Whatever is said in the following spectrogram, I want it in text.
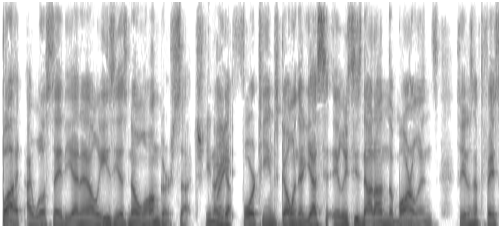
But I will say the NL Easy is no longer such. You know, you Right. got four teams going there. Yes, at least he's not on the Marlins, so he doesn't have to face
